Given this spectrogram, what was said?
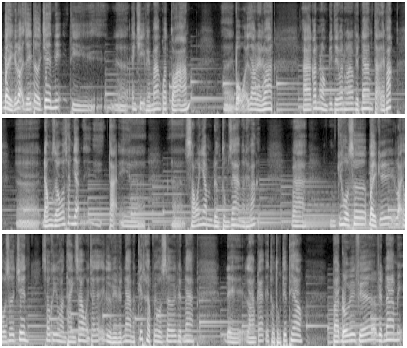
Bảy cái loại giấy tờ trên ý, thì anh chị phải mang qua tòa án Bộ Ngoại giao Đài Loan. À, Căn phòng Kinh tế Văn hóa Việt Nam tại Đài Bắc đóng dấu và xác nhận tại 65 đường Tùng Giang ở Đài Bắc ấy. và cái hồ sơ bảy cái loại hồ sơ trên sau khi hoàn thành xong chúng ta sẽ gửi về Việt Nam và kết hợp với hồ sơ với Việt Nam để làm các cái thủ tục tiếp theo và đối với phía Việt Nam ấy,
